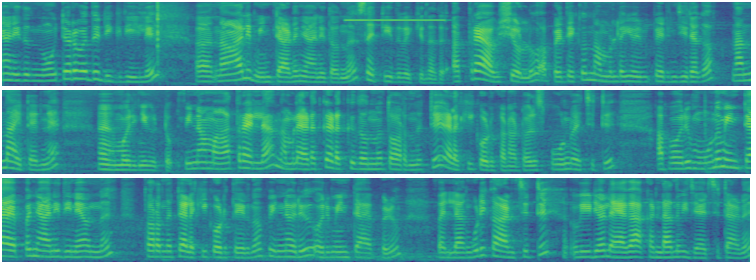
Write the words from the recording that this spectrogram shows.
ഞാനിത് നൂറ്ററുപത് ഡിഗ്രിയിൽ നാല് മിനിറ്റാണ് ഞാനിതൊന്ന് സെറ്റ് ചെയ്ത് വെക്കുന്നത്. അത്രേ ആവശ്യമുള്ളൂ. അപ്പോഴത്തേക്കും നമ്മളുടെ ഈ ഒരു പെരിഞ്ജീരകം നന്നായിട്ട് തന്നെ മുരിഞ്ഞ് കിട്ടും. പിന്നെ മാത്രമല്ല നമ്മൾ ഇടയ്ക്കിടയ്ക്ക് ഇതൊന്ന് തുറന്നിട്ട് ഇളക്കി കൊടുക്കണം കേട്ടോ. ഒരു സ്പൂൺ വെച്ചിട്ട്. അപ്പോൾ ഒരു മൂന്ന് മിനിറ്റ് ആയപ്പോൾ ഞാൻ ഇതിനെ ഒന്ന് തുറന്നിട്ട് ഇളക്കി കൊടുത്തിരുന്നു. പിന്നെ ഒരു ഒരു മിനിറ്റ് ആയപ്പോഴും അപ്പോൾ എല്ലാം കൂടി കാണിച്ചിട്ട് വീഡിയോ ലാഗാക്കണ്ടെന്ന് വിചാരിച്ചിട്ടാണ്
